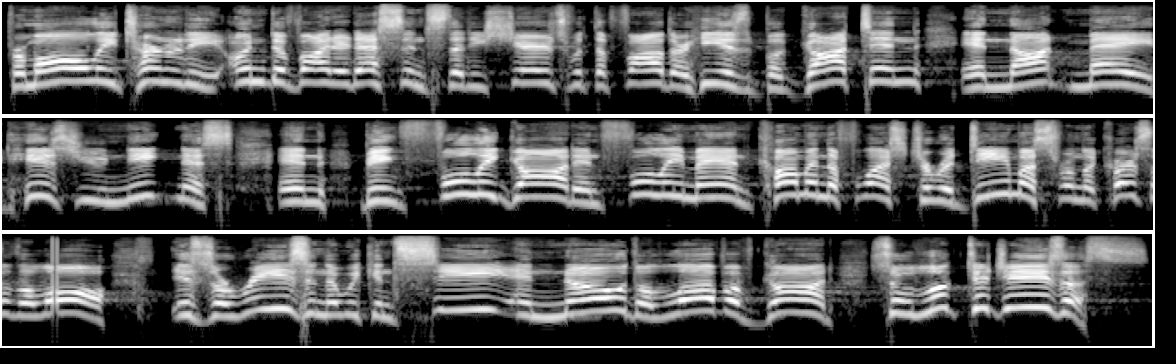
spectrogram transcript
From all eternity, undivided essence that he shares with the Father, he is begotten and not made. His uniqueness in being fully God and fully man, come in the flesh to redeem us from the curse of the law, is the reason that we can see and know the love of God. So look to Jesus.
